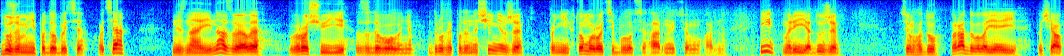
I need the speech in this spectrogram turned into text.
Дуже мені подобається оця. Не знаю її назви, але вирощую її з задоволенням. Друге подоношіння вже по ній в тому році було все гарно і в цьому гарно. І Марія дуже в цьому году порадувала, я її почав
